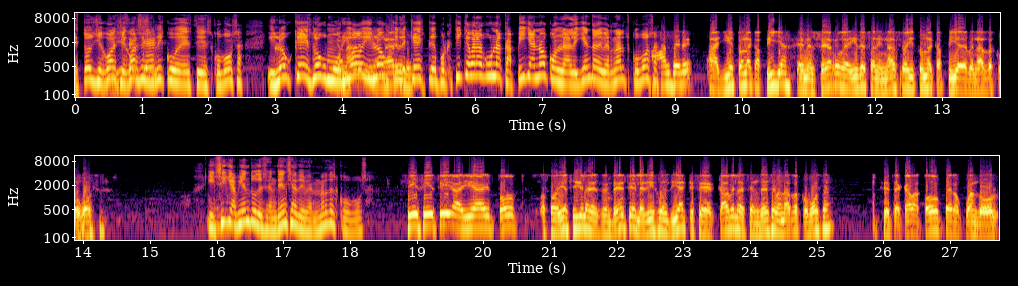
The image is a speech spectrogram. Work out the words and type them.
Entonces llegó, a- ¿Y llegó a ser rico este Escobosa. ¿Y luego qué es? Luego murió y luego que le que, que- porque tiene que haber alguna capilla, ¿no? Con la leyenda de Bernardo Escobosa. Ándele, allí está una capilla, en el cerro de ahí de San Ignacio, ahí está una capilla de Bernardo Escobosa. Y sigue habiendo descendencia de Bernardo Escobosa. Sí, sí, sí, ahí hay todo, sea, todavía sigue la descendencia y le dijo el día que se acabe la descendencia de Bernardo Escobosa, se te acaba todo, pero cuando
